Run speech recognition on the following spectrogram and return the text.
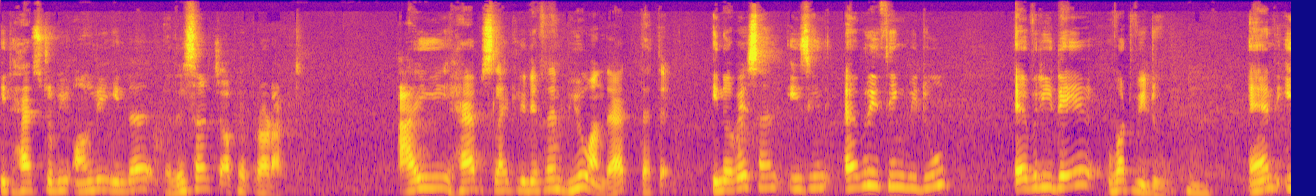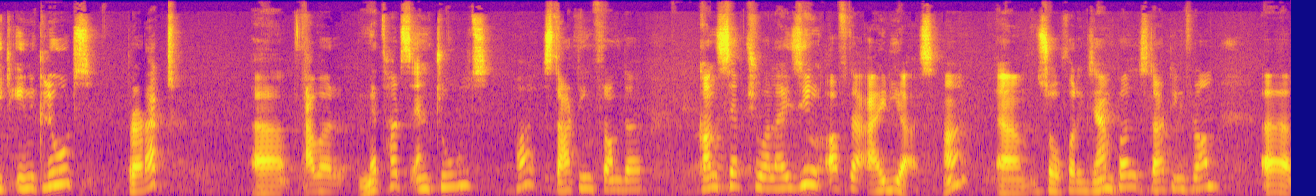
it has to be only in the research of a product. I have slightly different view on that. That innovation is in everything we do, every day what we do, Hmm. and it includes product, our methods and tools, starting from the conceptualizing of the ideas. Um, so, for example, starting from uh,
